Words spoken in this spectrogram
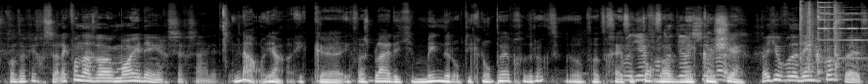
Ik vond het ook heel gezellig. Ik vond dat wel ook mooie dingen gezegd zijn dit keer. Nou ja, ik, eh, ik was blij dat je minder op die knoppen hebt gedrukt. Want dat geeft het toch wat meer zo cachet. leuk. Weet je hoeveel dat ding gekost heeft?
